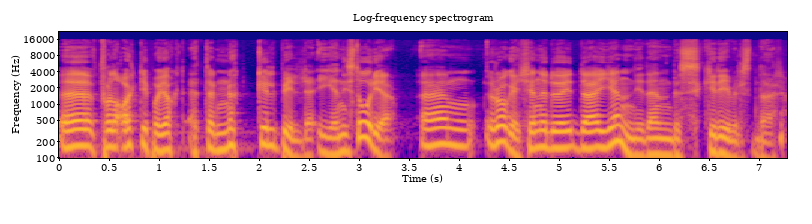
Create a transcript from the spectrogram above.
Eh, For han er alltid på jakt etter nøkkelbildet i en historie. Eh, Roger, kjenner du deg igjen i den beskrivelsen der?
